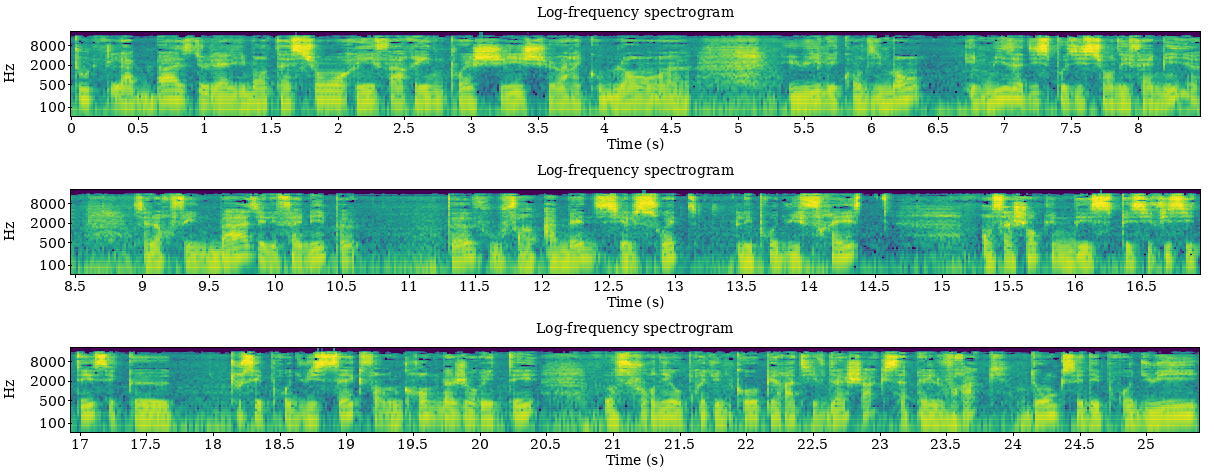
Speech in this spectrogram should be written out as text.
toute la base de l'alimentation, riz, farine, pois chiches, haricots blancs, euh, huile et condiments, mise à disposition des familles. Ça leur fait une base et les familles peuvent, peuvent ou enfin amènent si elles souhaitent les produits frais. En sachant qu'une des spécificités, c'est que tous ces produits secs, enfin en grande majorité, on se fournit auprès d'une coopérative d'achat qui s'appelle VRAC. Donc c'est des produits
